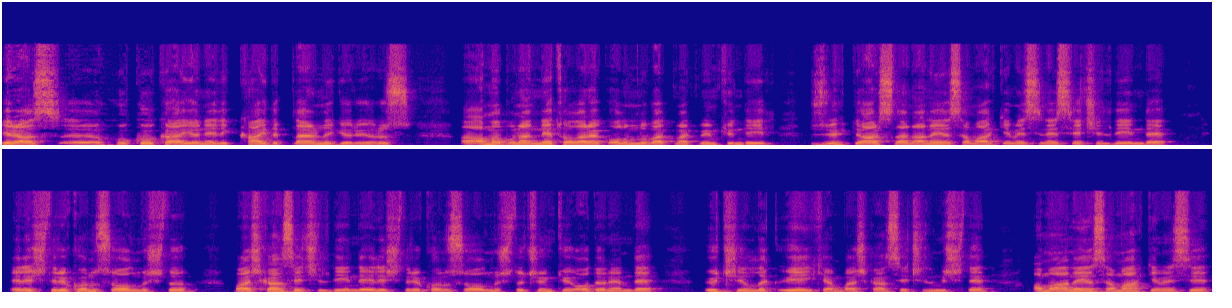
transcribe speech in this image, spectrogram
biraz e, hukuka yönelik kaydıklarını görüyoruz. Ama buna net olarak olumlu bakmak mümkün değil. Zühtü Arslan Anayasa Mahkemesi'ne seçildiğinde eleştiri konusu olmuştu. Başkan seçildiğinde eleştiri konusu olmuştu. Çünkü o dönemde 3 yıllık üye iken başkan seçilmişti. Ama Anayasa Mahkemesi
